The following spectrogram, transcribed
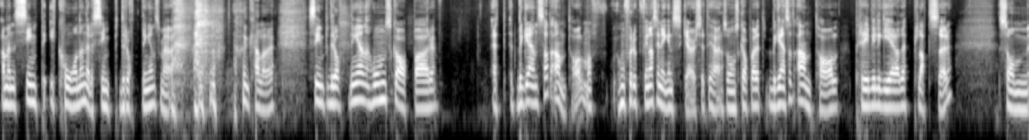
ja, men simp-ikonen, eller simp-drottningen som jag kallar det. Simp-drottningen, hon skapar ett, ett begränsat antal, hon får uppfinna sin egen scarcity här, så hon skapar ett begränsat antal privilegierade platser som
